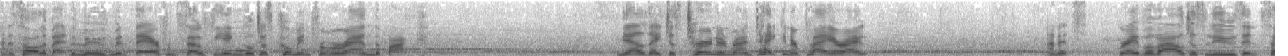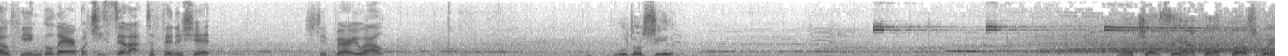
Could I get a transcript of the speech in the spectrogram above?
And it's all about the movement there from Sophie Ingle, just coming from around the back. Mjelde just turning around, taking her player out. And it's Greboval just losing Sophie Ingle there, but she still had to finish it. She did very well. Uldosine. Well, Chelsea have their first win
